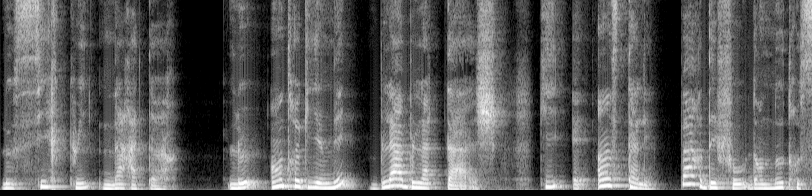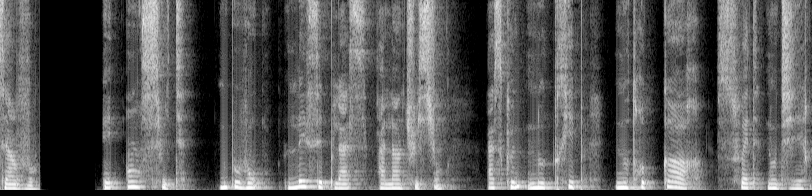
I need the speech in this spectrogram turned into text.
le circuit narrateur le entre guillemets blablatage qui est installé par défaut dans notre cerveau. Et ensuite, nous pouvons laisser place à l'intuition, à ce que nos tripes, notre corps souhaitent nous dire.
